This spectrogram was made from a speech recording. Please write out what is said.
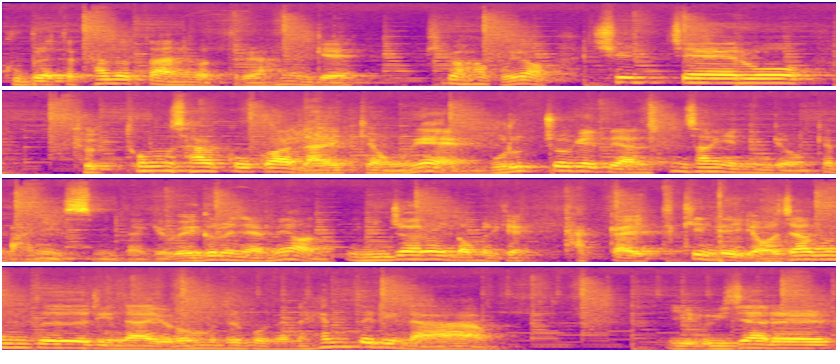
구부렸다 펴졌다 하는 것들을 하는 게 필요하고요. 실제로 교통사고가 날 경우에 무릎 쪽에 대한 손상이 있는 경우가 꽤 많이 있습니다. 이게 왜 그러냐면 운전을 너무 이렇게 가까이 특히 이제 여자분들이나 이런 분들 보면 핸들이나 이 의자를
